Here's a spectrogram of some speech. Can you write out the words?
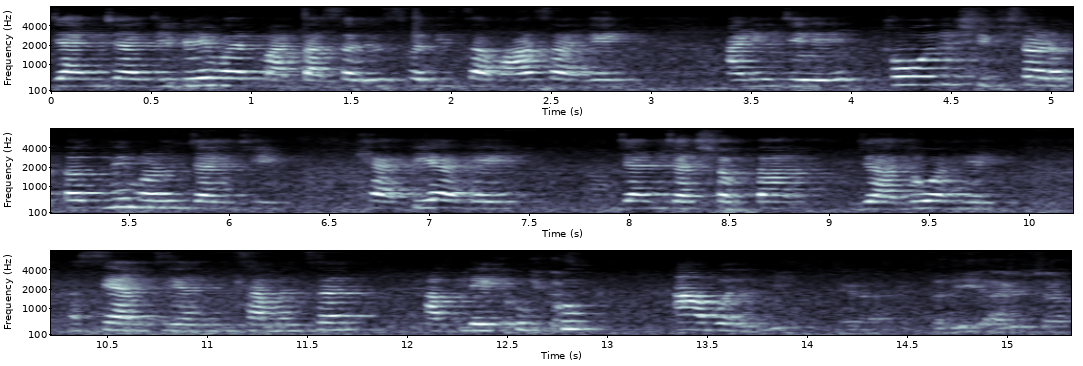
ज्यांच्या जिभेवर माता सरस्वतीचा वास आहे आणि जे थोर शिक्षण तज्ज्ञ म्हणून ज्यांची ख्याती आहे ज्यांच्या शब्दात जादू आहे असे आमचे अनिल सामंत सर आपले खूप खूप आभार. कधी आयुष्यात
